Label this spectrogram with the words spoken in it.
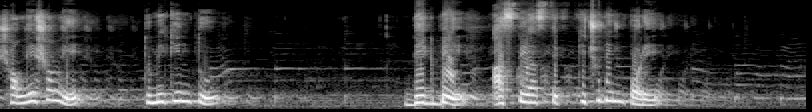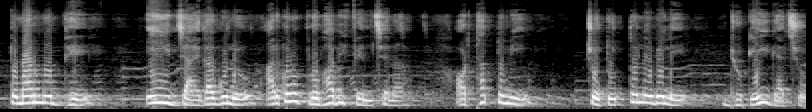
সঙ্গে সঙ্গে তুমি কিন্তু দেখবে আস্তে আস্তে কিছুদিন পরে তোমার মধ্যে এই জায়গাগুলো আর কোনো প্রভাবই ফেলছে না। অর্থাৎ তুমি চতুর্থ লেভেলে ঢুকেই গেছো।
